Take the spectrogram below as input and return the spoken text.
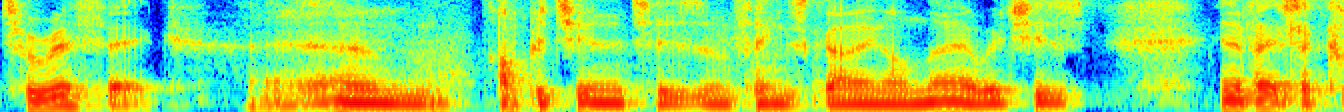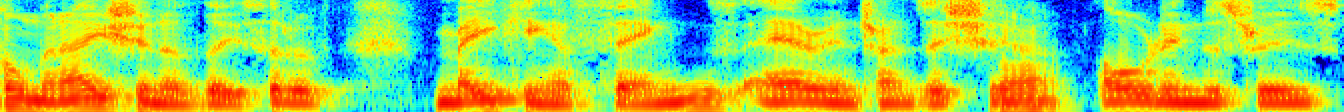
terrific um, opportunities and things going on there, which is in effect a culmination of the sort of making of things, area in transition, Yeah. old industries.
